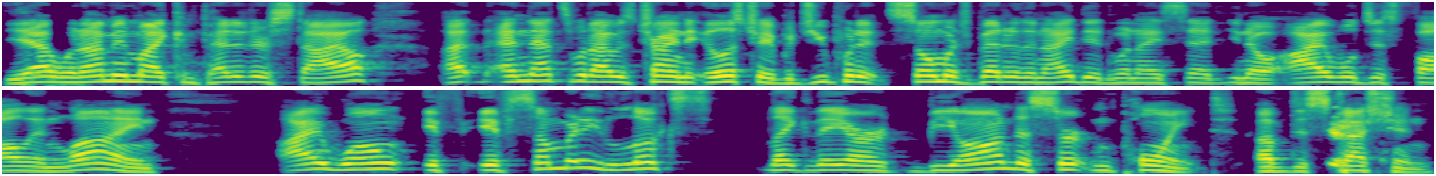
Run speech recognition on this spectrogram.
Yeah, when I'm in my competitor style, uh, and that's what I was trying to illustrate, but you put it so much better than I did when I said, you know, I will just fall in line. I won't if if somebody looks like they are beyond a certain point of discussion,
